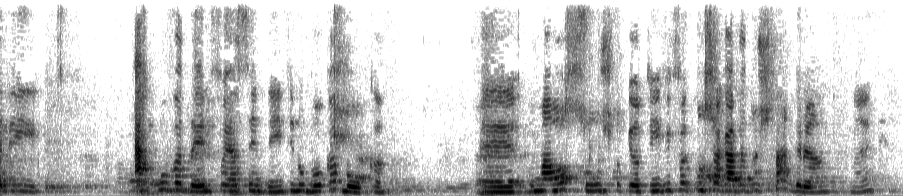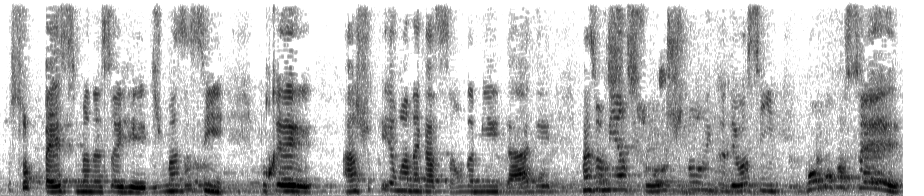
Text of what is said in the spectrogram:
ele, a curva dele foi ascendente no boca a boca. É, o maior susto que eu tive foi com a chegada do Instagram, né? Eu sou péssima nessas redes, mas assim, porque acho que é uma negação da minha idade, mas eu me assusto, entendeu? Assim, como você.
